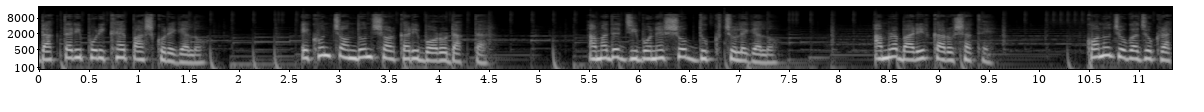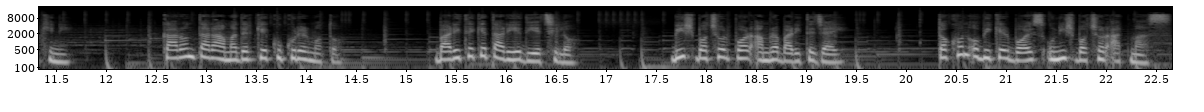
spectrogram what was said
ডাক্তারি পরীক্ষায় পাশ করে গেল। এখন চন্দন সরকারি বড় ডাক্তার। আমাদের জীবনের সব দুঃখ চলে গেল। আমরা বাড়ির কারও সাথে কোনো যোগাযোগ রাখিনি। কারণ তারা আমাদেরকে কুকুরের মতো বাড়ি থেকে তাড়িয়ে দিয়েছিল। বিশ বছর পর আমরা বাড়িতে যাই। তখন অবিকের বয়স ১৯ বছর আট মাস।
